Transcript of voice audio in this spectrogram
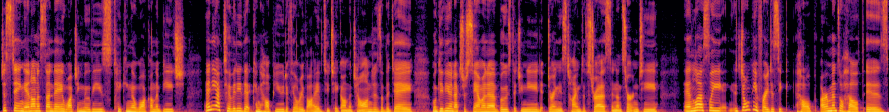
just staying in on a Sunday, watching movies, taking a walk on the beach. Any activity that can help you to feel revived to take on the challenges of the day will give you an extra stamina boost that you need during these times of stress and uncertainty. And lastly, don't be afraid to seek help. Our mental health is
